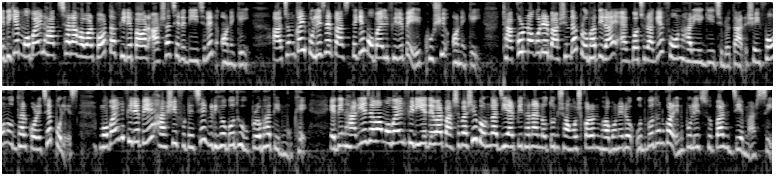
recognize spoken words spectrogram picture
এদিকে মোবাইল হাতছাড়া হওয়ার পর তা ফিরে পাওয়ার আশা ছেড়ে দিয়েছিলেন অনেকেই। আচমকাই পুলিশের কাছ থেকে মোবাইল ফিরে পেয়ে খুশি অনেকেই। ঠাকুরনগরের বাসিন্দা প্রভাতী রায় এক বছর আগে ফোন হারিয়ে গিয়েছিল তার। সেই ফোন উদ্ধার করেছে পুলিশ। মোবাইল ফিরে পেয়ে হাসি ফুটেছে গৃহবধূ প্রভাতীর মুখে। এদিন হারিয়ে যাওয়া মোবাইল ফিরিয়ে দেওয়ার পাশাপাশি বনগা জিআরপি থানার নতুন সংস্করণ ভবনেরও উদ্বোধন করেন পুলিশ সুপার জে মার্সি।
